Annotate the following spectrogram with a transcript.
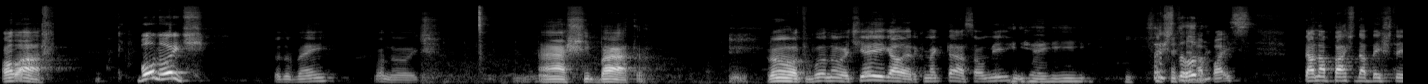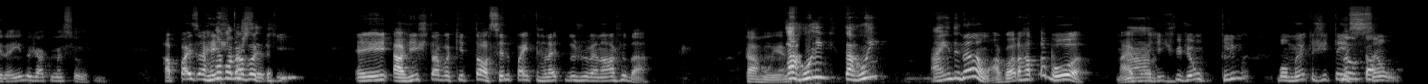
Olá. Boa noite. Tudo bem? Boa noite. Ah, chibata. Pronto, boa noite. E aí, galera, como é que tá? Salmi? E aí? Sextou, né? Rapaz. Tá na parte da besteira ainda ou já começou? Rapaz, a gente estava aqui. A gente estava aqui torcendo para a internet do Juvenal ajudar. Tá ruim, é? Tá ruim? Tá ruim? Ainda? Não, agora já tá boa. Mas Ah. a gente viveu um clima, momentos de Não, tá- tensão.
